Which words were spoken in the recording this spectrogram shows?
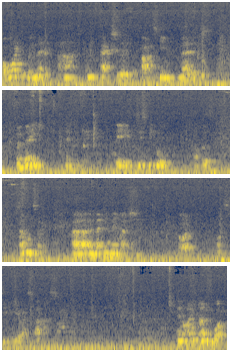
I like it when they ask, and actually asking matters for me. And egotistical compass, so and so. Uh, imagine how much God wants to hear us ask. And I know what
